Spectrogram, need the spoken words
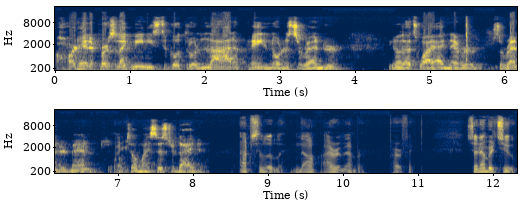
A hard-headed person like me needs to go through a lot of pain in order to surrender. You know, that's why I never surrendered, man, until my sister died. Absolutely. No, I remember. Perfect. So number two,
